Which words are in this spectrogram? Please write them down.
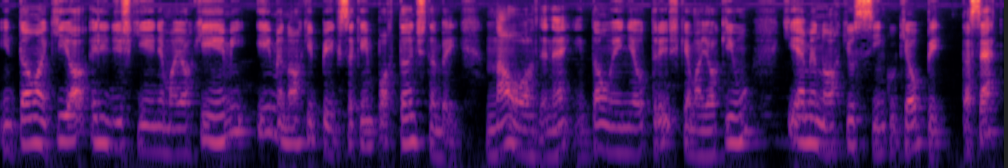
Então aqui, ó, ele diz que n é maior que m e menor que p, que isso aqui é importante também, na ordem, né? Então n é o 3, que é maior que 1, que é menor que o 5, que é o p, tá certo?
